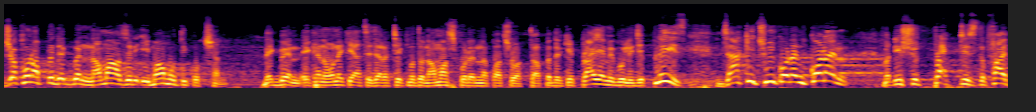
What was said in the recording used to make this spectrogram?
যখন আপনি দেখবেন নামাজের ইমামতি করছেন দেখবেন, এখানে অনেকে আছে যারা ঠিকমতো নামাজ পড়েন না পাঁচ ওয়াক্ত। আপনাদেরকে প্রায় আমি বলি যে প্লিজ যা কিছুই করেন করেন। But you should practice the five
